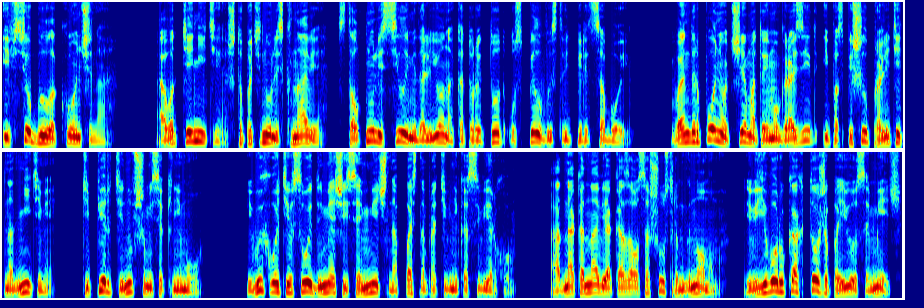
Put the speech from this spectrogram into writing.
и все было кончено. А вот те нити, что потянулись к Нави, столкнулись силой медальона, который тот успел выставить перед собой. Вендер понял, чем это ему грозит, и поспешил пролететь над нитями, теперь тянувшимися к нему, и, выхватив свой дымящийся меч, напасть на противника сверху. Однако Нави оказался шустрым гномом, и в его руках тоже появился меч.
